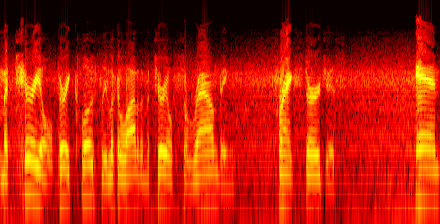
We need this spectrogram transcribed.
material very closely. Look at a lot of the material surrounding Frank Sturgis, and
